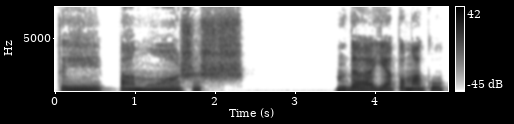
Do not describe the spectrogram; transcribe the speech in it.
«Ты поможешь?» «Да, я помогу»,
